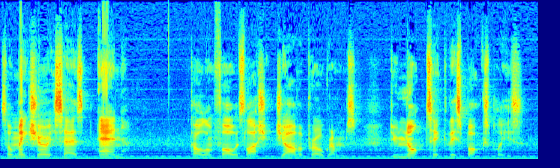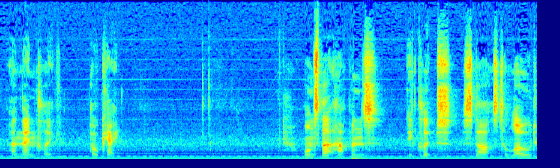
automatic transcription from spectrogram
so make sure it says n colon forward slash java programs do not tick this box please and then click OK once that happens, Eclipse starts to load.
